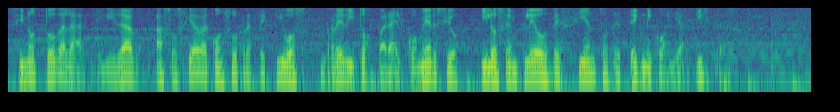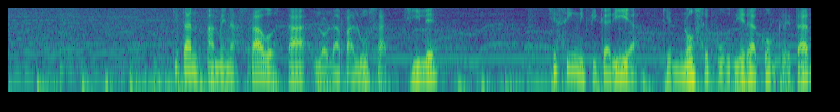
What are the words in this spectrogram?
sino toda la actividad asociada con sus respectivos réditos para el comercio y los empleos de cientos de técnicos y artistas. ¿Qué tan amenazado está Lollapalooza Chile? ¿Qué significaría que no se pudiera concretar?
